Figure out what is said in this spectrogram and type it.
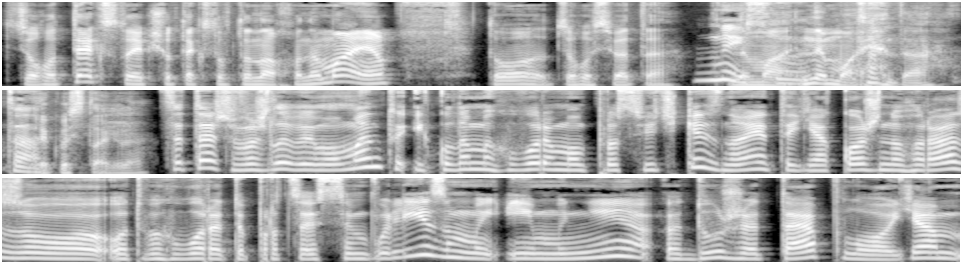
цього тексту. Якщо тексту в Танаху немає, то цього свята Не немає. Немає, Так, да. так. якось так. Да. Це теж важливий момент. І коли ми говоримо про свічки, знаєте, я кожного разу, от ви говорите про цей символізм, і мені дуже тепло. Я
